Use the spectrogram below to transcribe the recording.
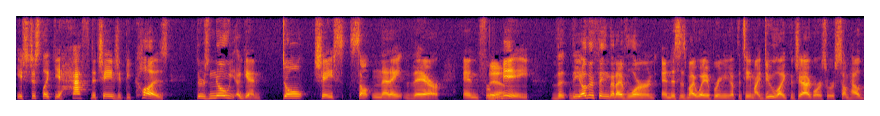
It's just like you have to change it because there's no, again, don't chase something that ain't there. And for yeah. me, the the other thing that I've learned, and this is my way of bringing up the team, I do like the Jaguars, who are somehow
